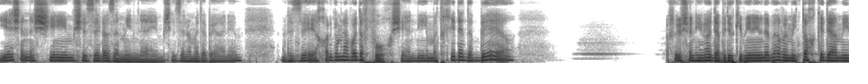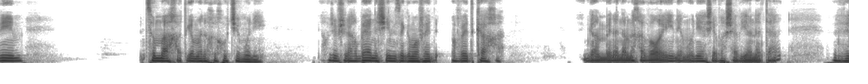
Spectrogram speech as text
יש אנשים שזה לא זמין להם, שזה לא מדבר עליהם, וזה יכול גם לעבוד הפוך, שאני מתחיל לדבר, אפילו שאני לא יודע בדיוק עם מי אני מדבר, ומתוך כדי המילים צומחת גם הנוכחות שמוני. אני חושב שלהרבה אנשים זה גם עובד, עובד ככה. גם בין אדם לחברו, הנה מולי יושב עכשיו יונתן, ו...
